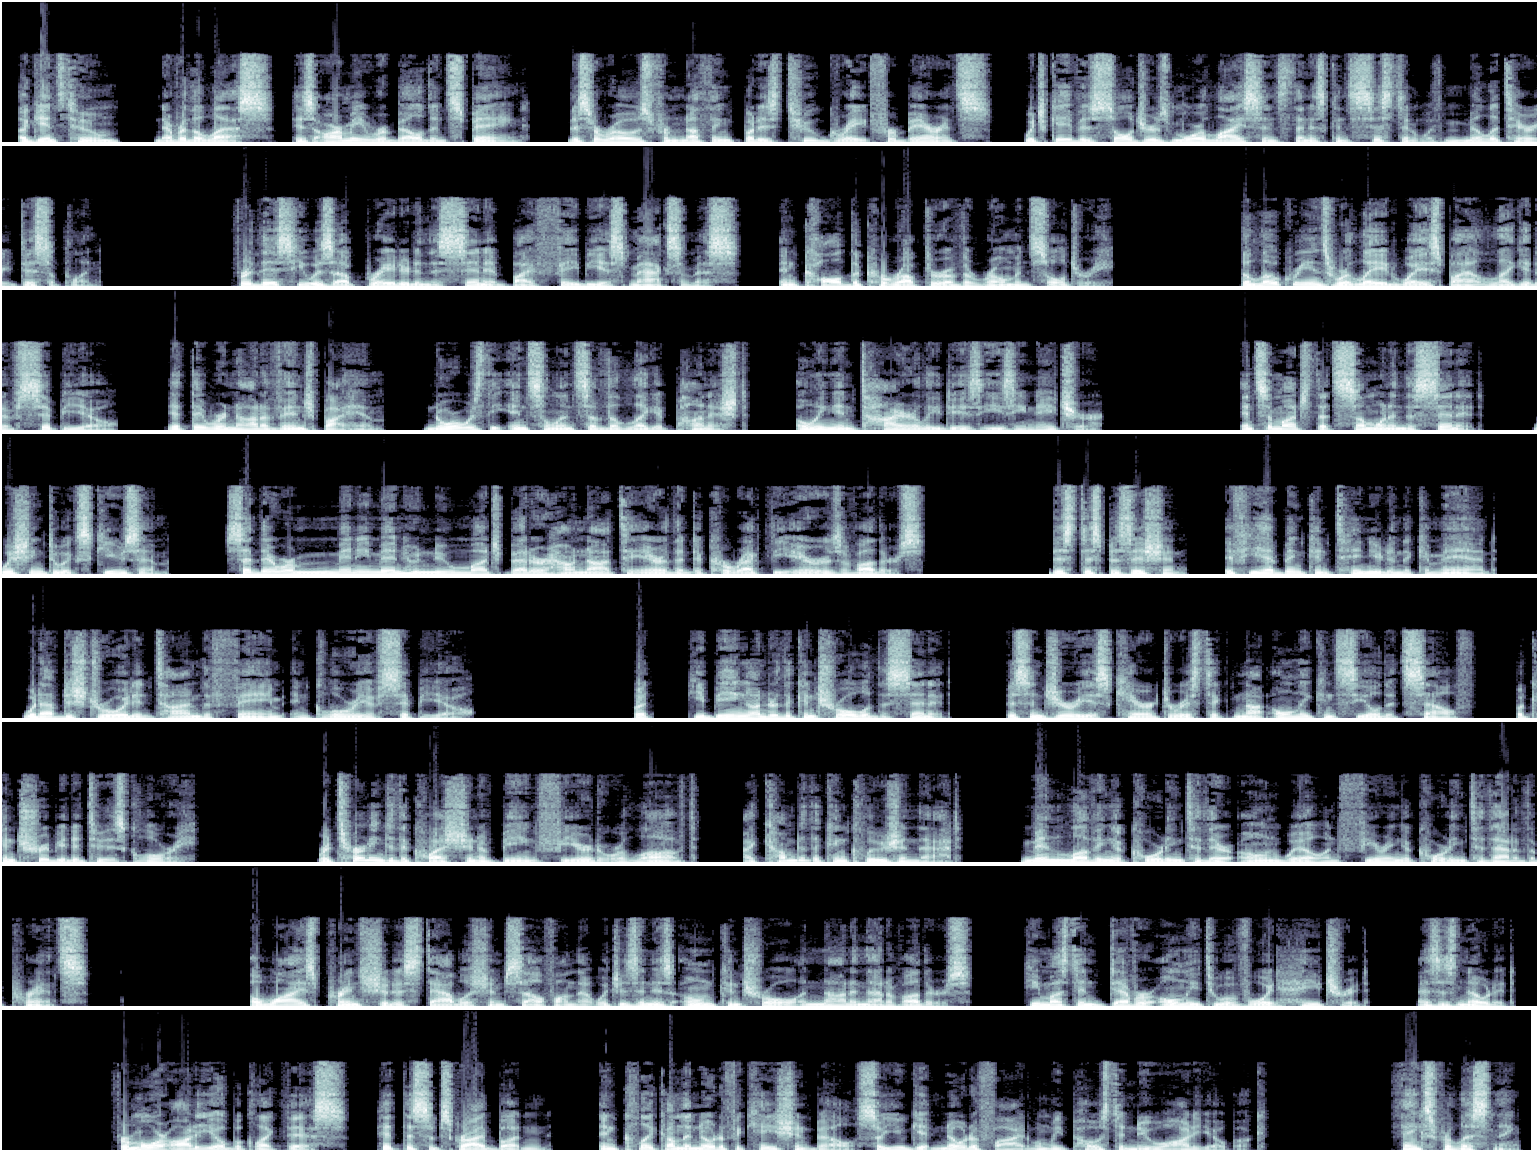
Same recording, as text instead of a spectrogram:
Against whom, nevertheless, his army rebelled in Spain, This arose from nothing but his too great forbearance, which gave his soldiers more license than is consistent with military discipline. For this he was upbraided in the Senate by Fabius Maximus, and called the corrupter of the Roman soldiery. The Locrians were laid waste by a legate of Scipio, yet they were not avenged by him, nor was the insolence of the legate punished, owing entirely to his easy nature. Insomuch that someone in the Senate, wishing to excuse him, said there were many men who knew much better how not to err than to correct the errors of others. This disposition, if he had been continued in the command, would have destroyed in time the fame and glory of Scipio. But he being under the control of the Senate, this injurious characteristic not only concealed itself, but contributed to his glory. Returning to the question of being feared or loved, I come to the conclusion that men loving according to their own will and fearing according to that of the prince. A wise prince should establish himself on that which is in his own control and not in that of others. He must endeavor only to avoid hatred, as is noted. For more audiobook like this, hit the subscribe button and click on the notification bell so you get notified when we post a new audiobook. Thanks for listening.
